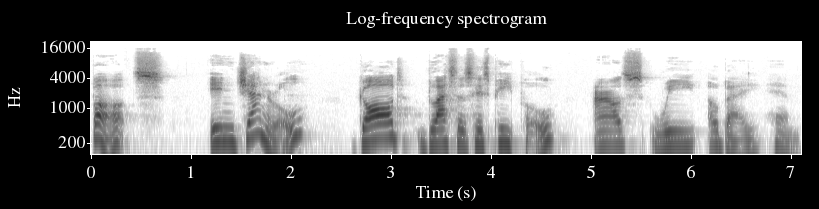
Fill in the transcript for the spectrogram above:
but, in general, God blesses his people as we obey him.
